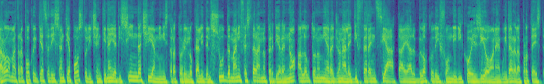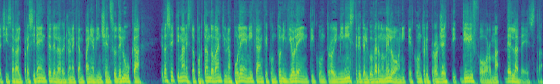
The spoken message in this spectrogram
A Roma, tra poco in Piazza dei Santi Apostoli, centinaia di sindaci e amministratori locali del Sud manifesteranno per dire no all'autonomia regionale differenziata e al blocco dei fondi di coesione. A guidare la protesta ci sarà il presidente della Regione Campania Vincenzo De Luca, che da settimane sta portando avanti una polemica anche con toni violenti contro i ministri del governo Meloni e contro i progetti di riforma della destra.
